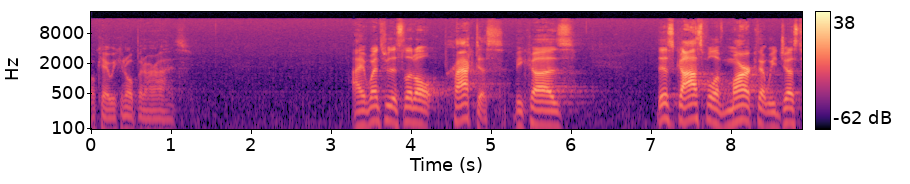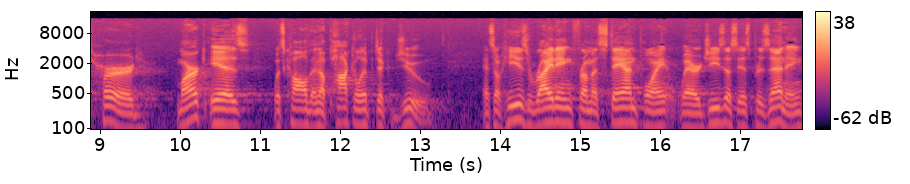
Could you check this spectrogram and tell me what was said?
Okay, we can open our eyes. I went through this little practice because this Gospel of Mark that we just heard, Mark is what's called an apocalyptic Jew. And so he's writing from a standpoint where Jesus is presenting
